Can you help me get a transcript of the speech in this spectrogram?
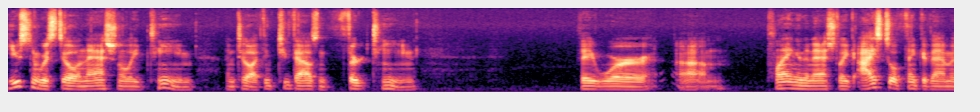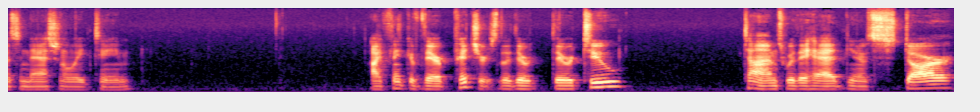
Houston was still a National League team until I think 2013. They were um, playing in the National League. I still think of them as a National League team. I think of their pitchers. There, there were two times where they had you know star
